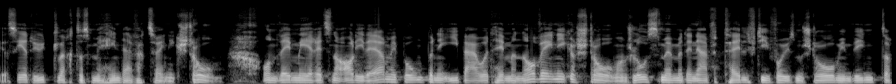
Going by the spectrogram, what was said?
sehr deutlich, dass wir haben einfach zu wenig Strom. Und wenn wir jetzt noch alle Wärmepumpen einbauen, haben wir noch weniger Strom. Am Schluss müssen wir dann einfach die Hälfte von unserem Strom im Winter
